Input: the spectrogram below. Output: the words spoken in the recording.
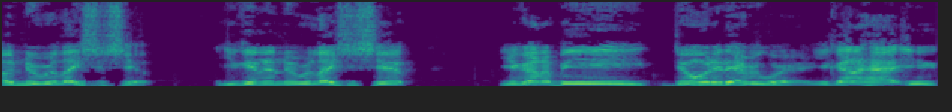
a new relationship. You get in a new relationship, you're gonna be doing it everywhere. You're gonna have you,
